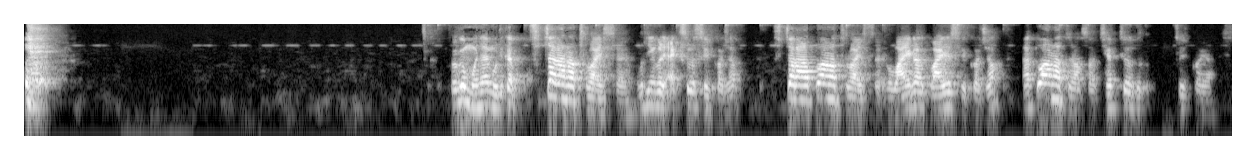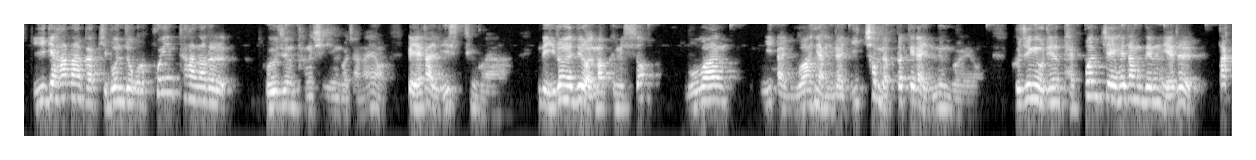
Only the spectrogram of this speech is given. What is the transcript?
여기 뭐냐면 우리가 숫자가 하나 들어와 있어요. 우리 이걸 x로 쓸 거죠. 숫자가 또 하나 들어와 있어요. y가 y를 쓸 거죠. 또 하나 들어와서 z로 쓸 거예요. 이게 하나가 기본적으로 포인트 하나를 보여주는 방식인 거잖아요. 그러니까 얘가 리스트인 거야. 근데 이런 애들이 얼마큼 있어? 무한, 아니, 무한이 아니라 2천 몇백 개가 있는 거예요. 그 중에 우리는 100번째에 해당되는 얘를 딱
